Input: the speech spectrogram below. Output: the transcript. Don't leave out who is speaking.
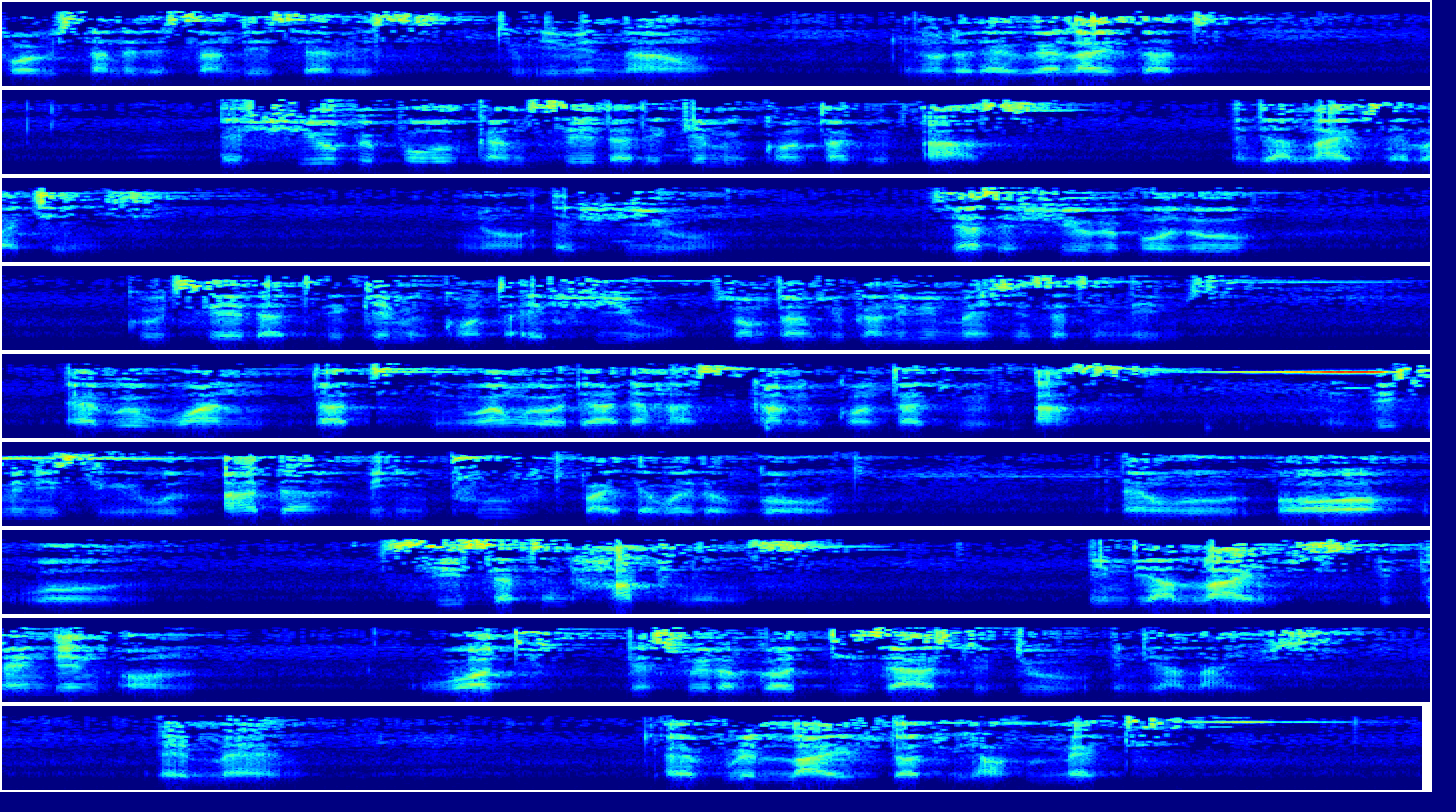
Speaker 1: before we started the Sunday service to even now, you know, that I realized that a few people can say that they came in contact with us and their lives never changed. You know, a few. It's just a few people who could say that they came in contact, a few. Sometimes you can even mention certain names. Everyone that in one way or the other has come in contact with us this ministry will either be improved by the word of God and will or will see certain happenings in their lives depending on what the Spirit of God desires to do in their lives. Amen. Every life that we have met,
